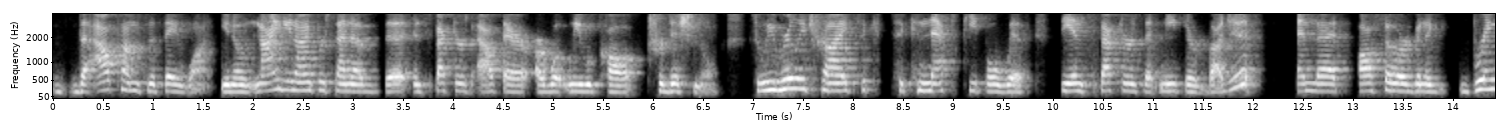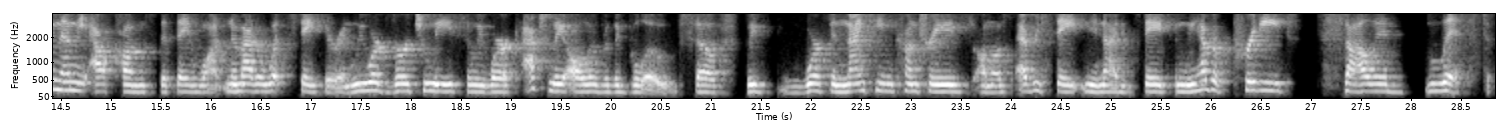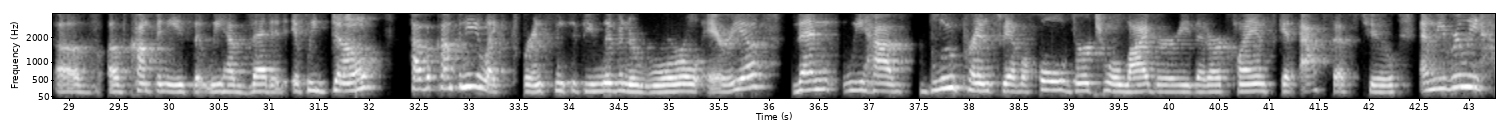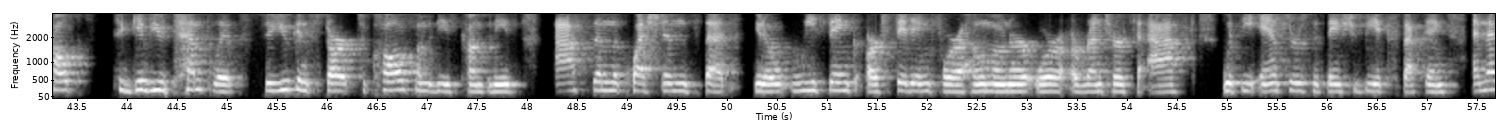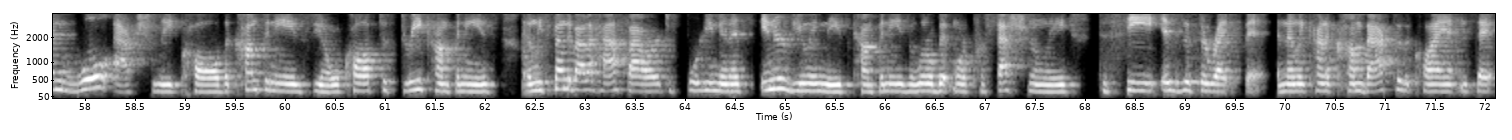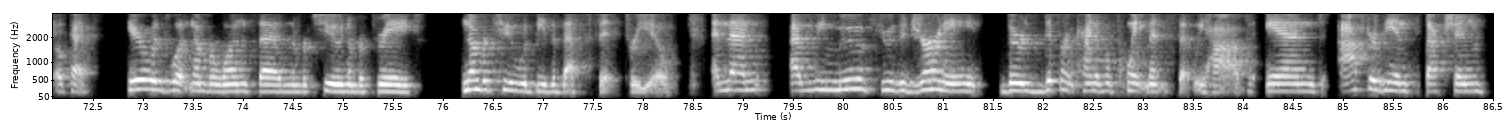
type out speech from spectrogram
the outcomes that they want. You know, 99% of the inspectors out there are what we would call traditional. So we really try to, to connect people with the inspectors that meet their budget and that also are going to bring them the outcomes that they want, no matter what state they're in. We work virtually, so we work actually all over the globe. So we've worked in 19 countries, almost every state in the United States, and we have a pretty solid list of, of companies that we have vetted. If we don't have a company, like for instance, if you live in a rural area, then we have blueprints. We have a whole virtual library that our clients get access to. And we really help to give you templates so you can start to call some of these companies ask them the questions that you know we think are fitting for a homeowner or a renter to ask with the answers that they should be expecting. And then we'll actually call the companies you know we'll call up to three companies and we spend about a half hour to 40 minutes interviewing these companies a little bit more professionally to see is this a right fit? And then we kind of come back to the client and say okay here was what number one said number two number three. Number two would be the best fit for you. And then as we move through the journey, there's different kind of appointments that we have. And after the inspection,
